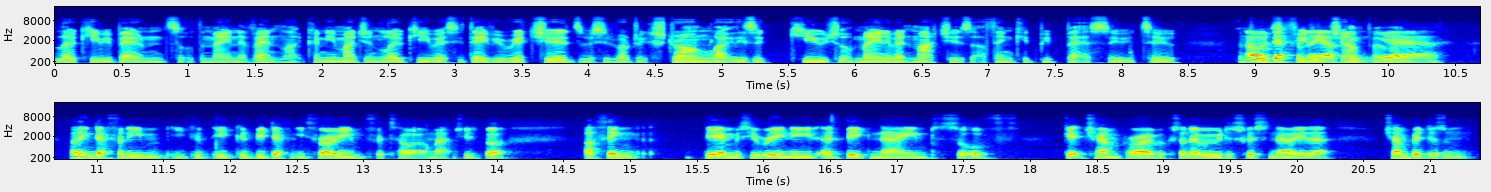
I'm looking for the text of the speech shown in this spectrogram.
Low Ki be better in sort of the main event. Like, can you imagine Low Ki versus Davey Richards versus Roderick Strong? Like, these are huge sort of main event matches that I think he'd be better suited to. than Oh, perhaps a feud definitely. I with think like- yeah. I think definitely he could he could be definitely thrown in for title matches, but I think the embassy really need a big name to sort of get Ciampa over because I know we were discussing earlier that Ciampa doesn't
